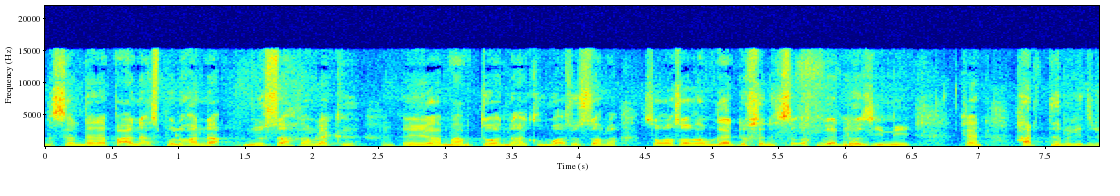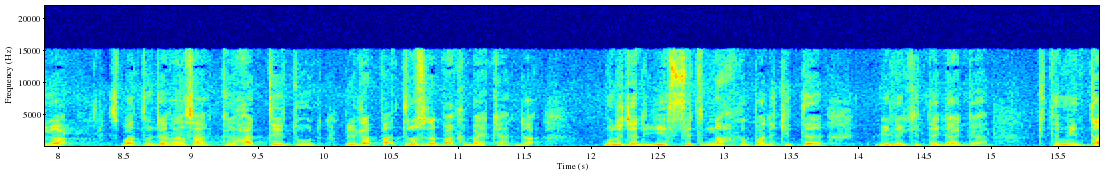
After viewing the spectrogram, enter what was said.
kalau dah dapat anak 10 anak menyusahkan mereka hmm. eh ramai betul anak aku buat susah lah seorang-seorang bergaduh sana seorang bergaduh sini kan harta begitu juga sebab tu jangan sangka harta itu bila dapat terus dapat kebaikan tak boleh jadi ia fitnah kepada kita bila kita gagal kita minta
